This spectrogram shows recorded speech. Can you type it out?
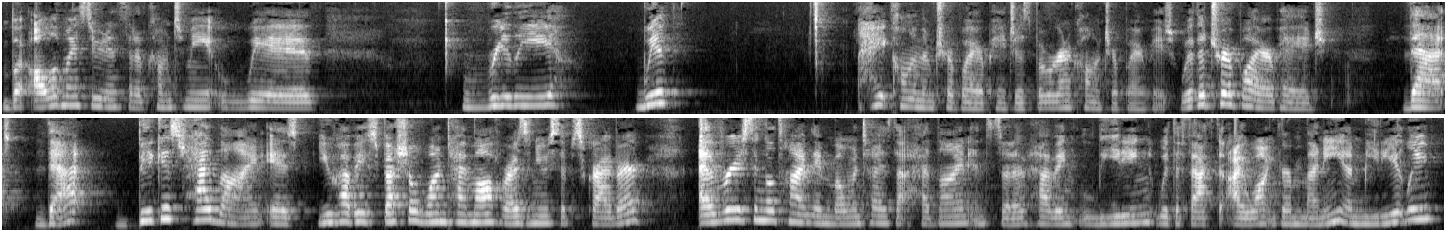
But all of my students that have come to me with really with I hate calling them tripwire pages, but we're going to call them a tripwire page. With a tripwire page, that that biggest headline is you have a special one-time offer as a new subscriber. Every single time they momentize that headline instead of having leading with the fact that I want your money immediately,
